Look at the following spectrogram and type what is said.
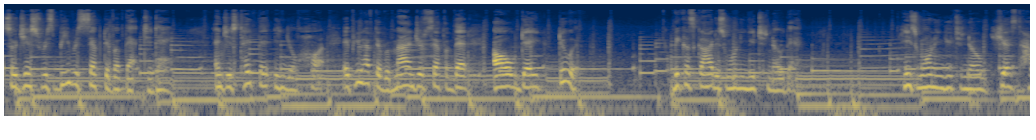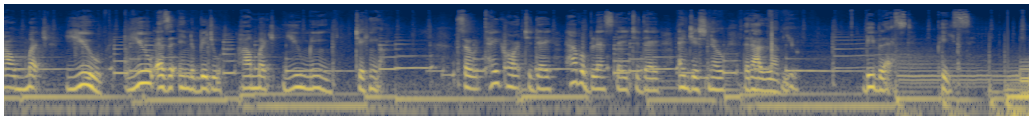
So just be receptive of that today. And just take that in your heart. If you have to remind yourself of that all day, do it. Because God is wanting you to know that. He's wanting you to know just how much you, you as an individual, how much you mean to Him. So take heart today. Have a blessed day today. And just know that I love you. Be blessed. Peace thank you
